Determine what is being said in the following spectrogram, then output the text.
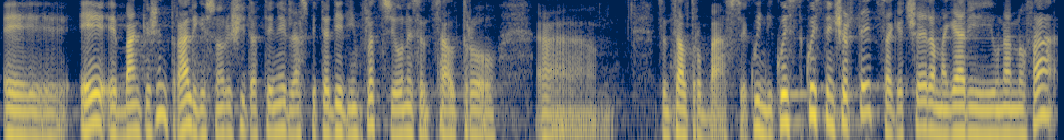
e, e, banche centrali che sono riuscite a tenere le aspettative di inflazione senz'altro, uh, senz'altro basse. Quindi quest, questa incertezza che c'era magari un anno fa,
